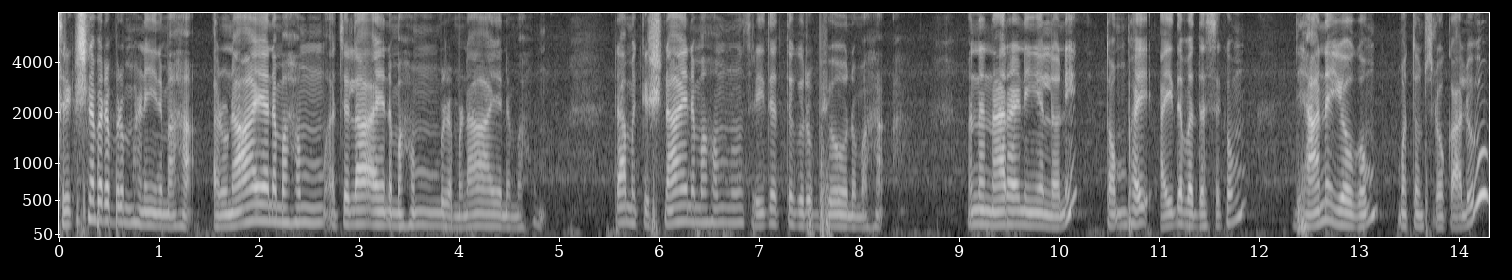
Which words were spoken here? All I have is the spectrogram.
శ్రీకృష్ణ పరబ్రహ్మణే నమ. అరుణాయ నమహం అచలాయ నమహం రమణాయ నమహం రామకృష్ణాయ నమహం శ్రీదత్త గురుభ్యో నమ. మన నారాయణీయంలోని తొంభై ఐదవ దశకం ధ్యాన యోగం మొత్తం శ్లోకాలు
